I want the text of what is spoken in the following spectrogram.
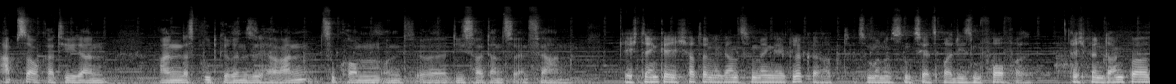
Absaugkathetern an das Blutgerinnsel heranzukommen und äh, dies halt dann zu entfernen. Ich denke, ich hatte eine ganze Menge Glück gehabt, zumindest jetzt bei diesem Vorfall. Ich bin dankbar,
